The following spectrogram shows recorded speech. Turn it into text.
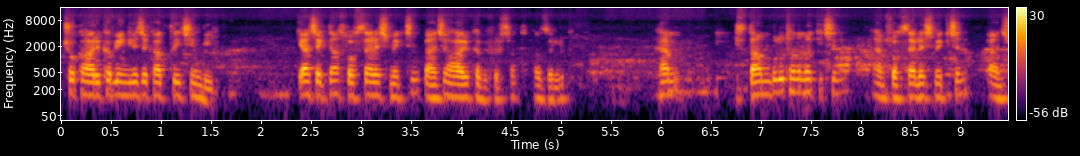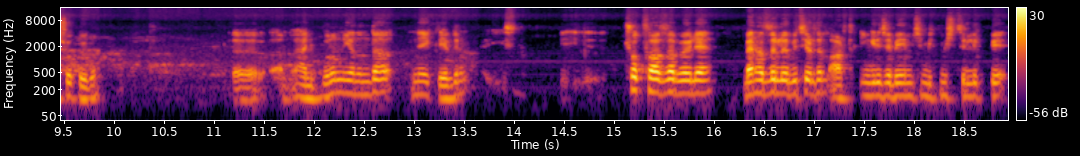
çok harika bir İngilizce kattığı için değil. Gerçekten sosyalleşmek için bence harika bir fırsat hazırlık. Hem İstanbul'u tanımak için hem sosyalleşmek için bence çok uygun. Ee, hani bunun yanında ne ekleyebilirim? Çok fazla böyle ben hazırlığı bitirdim artık İngilizce benim için bitmiştirlik bir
